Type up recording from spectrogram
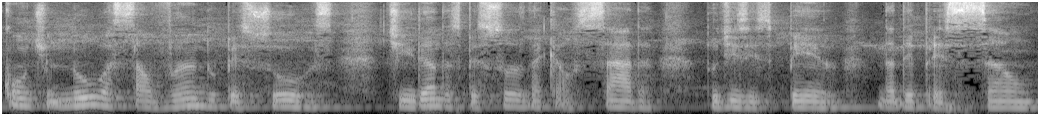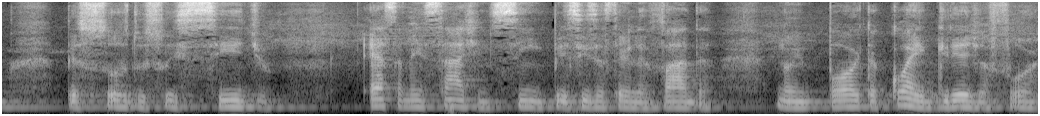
continua salvando pessoas, tirando as pessoas da calçada, do desespero, da depressão, pessoas do suicídio. Essa mensagem, sim, precisa ser levada, não importa qual a igreja for,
